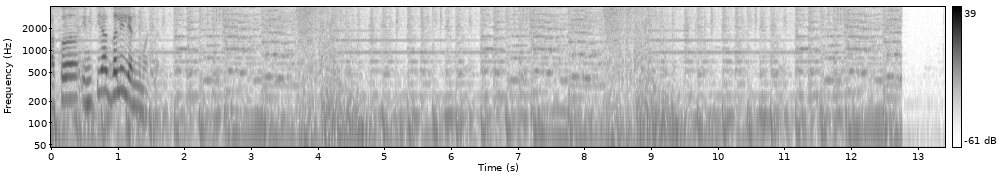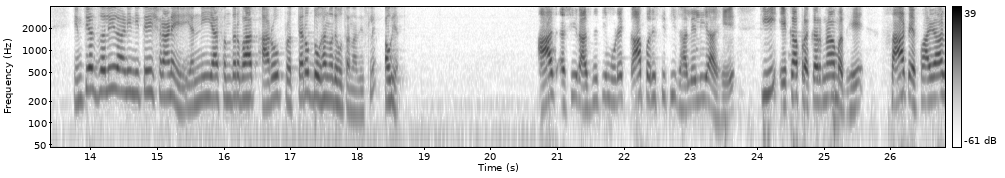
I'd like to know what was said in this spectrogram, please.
असं इम्तियाज जलील यांनी म्हटलं इम्तियाज जलील आणि नितेश राणे यांनी या संदर्भात आरोप प्रत्यारोप दोघांमध्ये होताना दिसले. पाहूयात. आज अशी राजनीतीमुळे का परिस्थिती झालेली आहे की एका प्रकरणामध्ये साठ एफ आय आर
